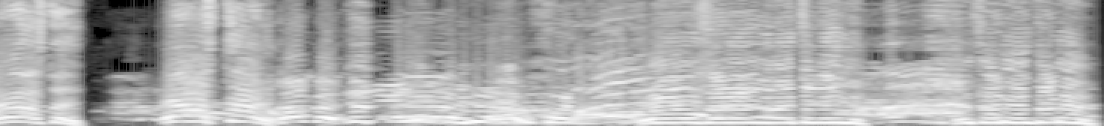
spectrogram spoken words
এ আসতে এ আসতে এই সারে এই সারে এই সারে এই সারে এই হেল্প হেল্প এই হেল্প হেল্প হেল্প ভাই ভাই এ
